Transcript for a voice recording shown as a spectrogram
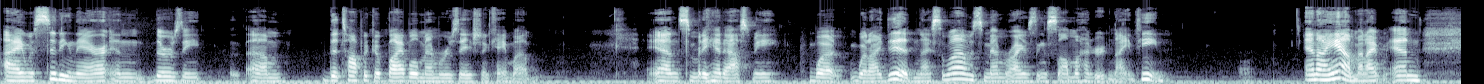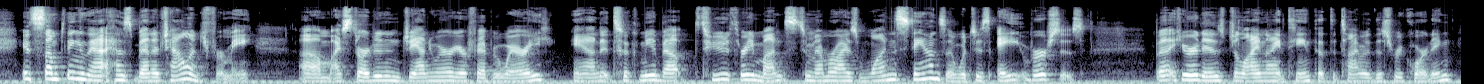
I was sitting there and there was a um, the topic of Bible memorization came up. And somebody had asked me what what I did and I said, "Well, I was memorizing Psalm 119." And I am, and I and it's something that has been a challenge for me. Um, I started in January or February, and it took me about two to three months to memorize one stanza, which is eight verses. But here it is, July 19th at the time of this recording,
